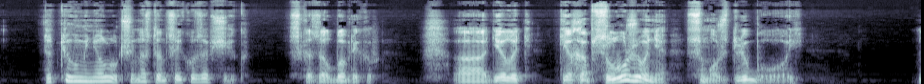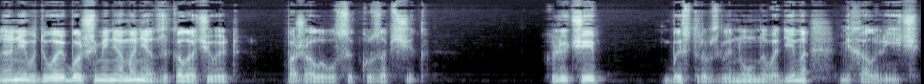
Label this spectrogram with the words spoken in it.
— Да ты у меня лучший на станции кузовщик, — сказал Бобриков. — А делать техобслуживание сможет любой. — Они вдвое больше меня монет заколачивают, — пожаловался кузовщик. — Ключи, — быстро взглянул на Вадима Михаил Ильич.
